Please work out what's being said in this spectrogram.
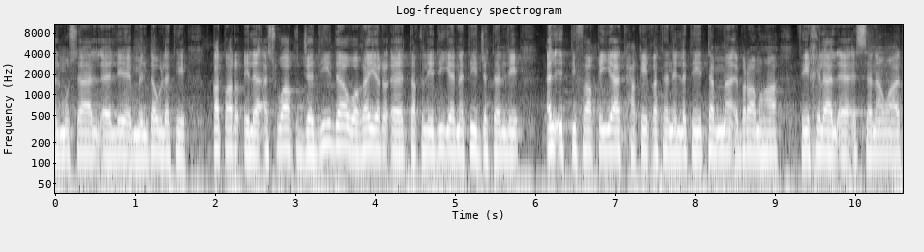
المسال من دولة قطر إلى أسواق جديدة وغير تقليدية نتيجة للاتفاقيات حقيقة التي تم إبرامها في خلال السنوات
